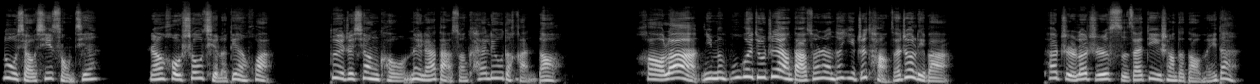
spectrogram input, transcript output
陆小西耸肩，然后收起了电话。对着巷口那俩打算开溜的喊道：“好了，你们不会就这样打算让他一直躺在这里吧？”他指了指死在地上的倒霉蛋，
